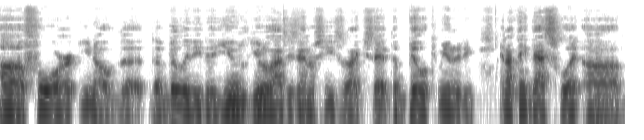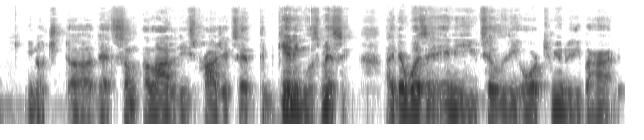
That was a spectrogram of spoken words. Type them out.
uh, for you know the the ability to u- utilize these NFTs, like you said, to build community. And I think that's what uh, you know uh, that some a lot of these projects at the beginning was missing. Like there wasn't any utility or community behind it.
